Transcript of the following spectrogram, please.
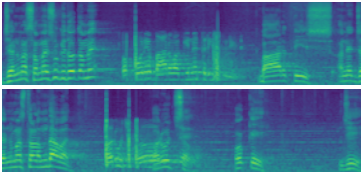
જન્મ સમય શું કીધો તમે? બપોરે બાર વાગીને ત્રીસ મિનિટ. બાર ત્રીસ. અને જન્મસ્થળ અમદાવાદ? ભરૂચ ભરૂચ. છે. ઓકે. જી.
